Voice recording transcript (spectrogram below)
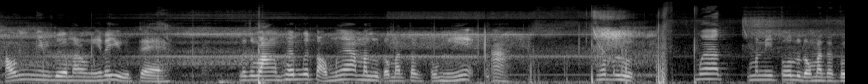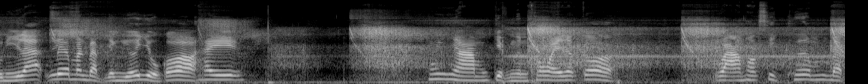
เขายังเดินมาตรงนี้ได้อยู่แต่ เราจะวางเพิ่มก็ต่อเมื่อมันหลุดออกมาจากตรงนี้ อะเมื่อมันหลุด เมื่อมันมีตัวหลุดออกมาจากตัวนี้แล้วเลือดมันแบบยังเยอะอยู่ก็ให้พยายามเก็บเงินเข้าไว้แล้วก็วางท็อกซิกเพิ่มแบบ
